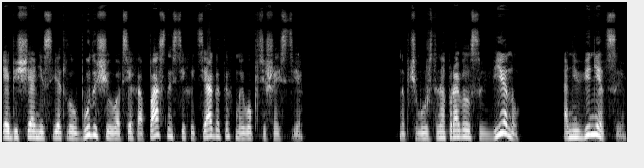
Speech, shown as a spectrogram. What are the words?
и обещания светлого будущего во всех опасностях и тяготах моего путешествия. Но почему же ты направилась в Вену, а не в Венецию?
